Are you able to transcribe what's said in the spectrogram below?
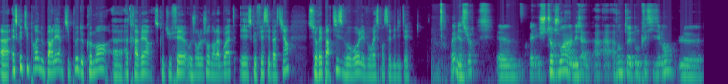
Est-ce que tu pourrais nous parler un petit peu de comment, à travers ce que tu fais au jour le jour dans la boîte et ce que fait Sébastien, se répartissent vos rôles et vos responsabilités Oui, bien sûr. je te rejoins hein, déjà, avant de te répondre précisément, le,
